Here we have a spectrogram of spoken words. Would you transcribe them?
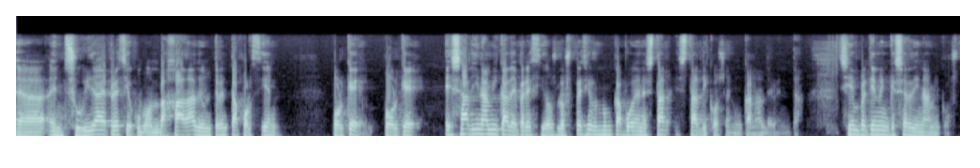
uh, en subida de precio como en bajada de un 30%. ¿Por qué? Porque esa dinámica de precios, los precios nunca pueden estar estáticos en un canal de venta, siempre tienen que ser dinámicos.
